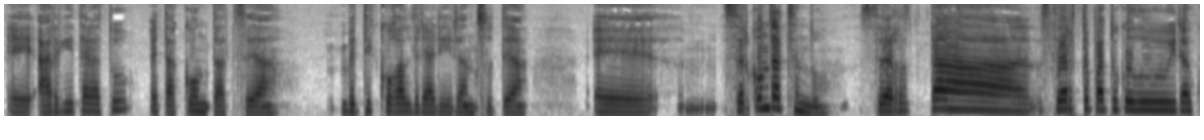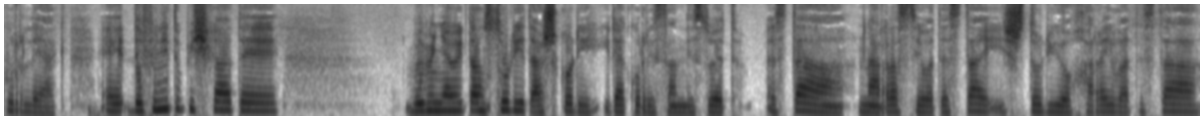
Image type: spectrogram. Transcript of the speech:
e, argitaratu eta kontatzea, betiko galderari erantzutea. E, zer kontatzen du? Zerta, zer topatuko du irakurleak? E, definitu pixka bat, e, behin hauetan zuri eta askori irakurri izan dizuet. Ez da narrazio bat, ez da historio jarrai bat, ez da...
